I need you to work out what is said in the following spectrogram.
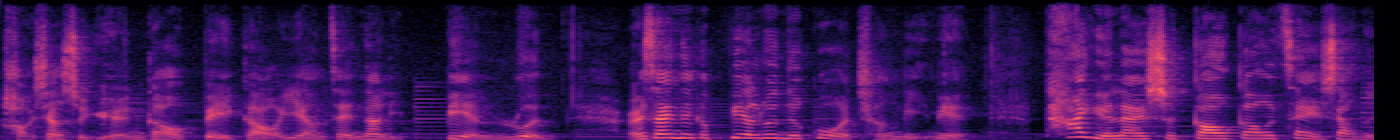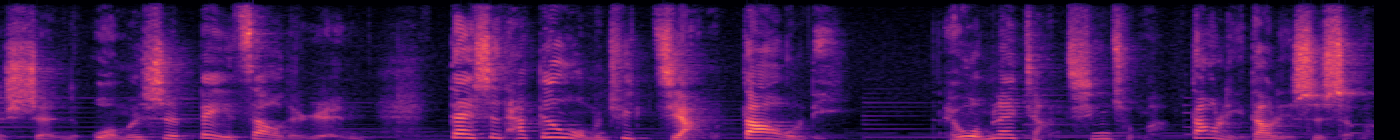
好像是原告、被告一样，在那里辩论。而在那个辩论的过程里面，他原来是高高在上的神，我们是被造的人，但是他跟我们去讲道理。哎，我们来讲清楚嘛，道理到底是什么？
